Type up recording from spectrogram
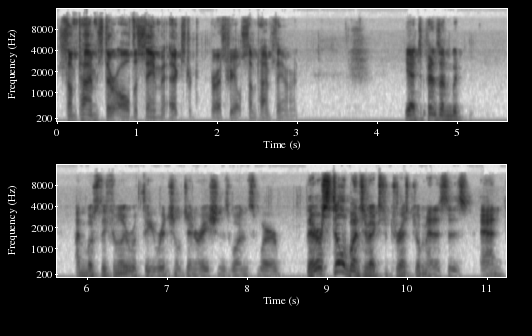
sometimes they're all the same extraterrestrial sometimes they aren't Yeah, it depends on what. I'm mostly familiar with the original generations ones where there are still a bunch of extraterrestrial menaces, and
